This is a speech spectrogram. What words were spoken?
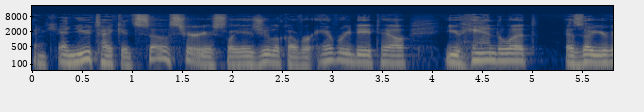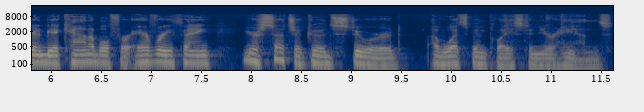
Thank you. And you take it so seriously as you look over every detail. You handle it as though you're going to be accountable for everything. You're such a good steward of what's been placed in your hands.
